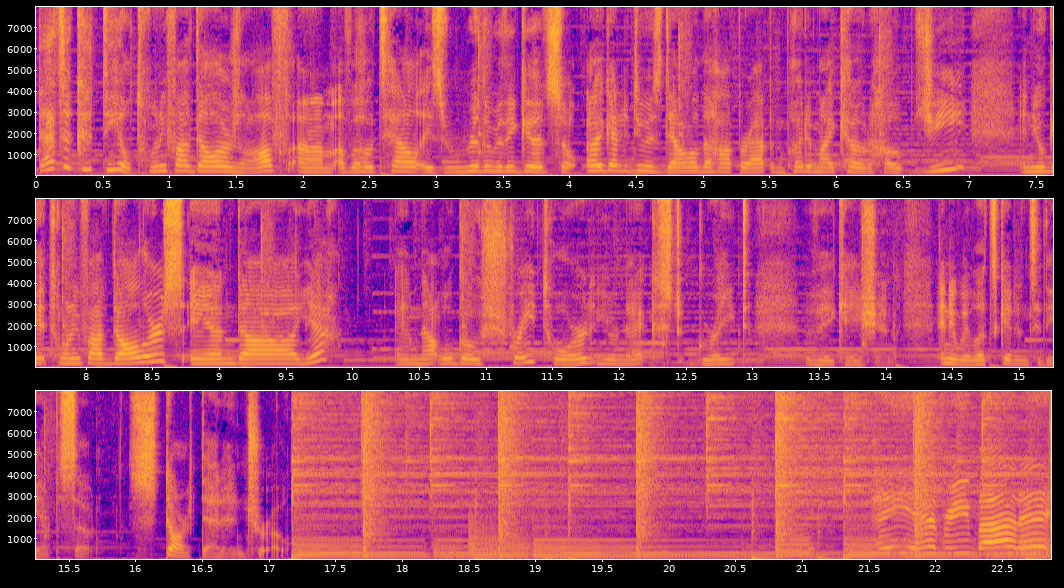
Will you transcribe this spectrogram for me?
that's a good deal. $25 off um, of a hotel is really, really good. So all you got to do is download the Hopper app and put in my code HOPEG, and you'll get $25. And uh, yeah, and that will go straight toward your next great vacation. Anyway, let's get into the episode. Start that intro. Hey, everybody.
